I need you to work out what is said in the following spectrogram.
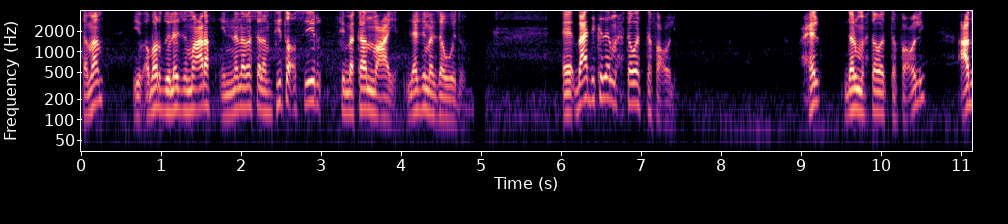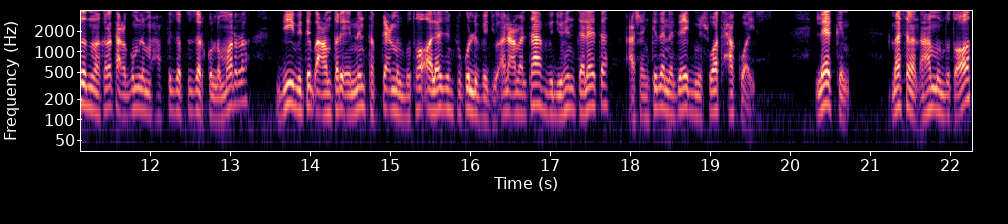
تمام؟ يبقى برضو لازم أعرف إن أنا مثلا في تقصير في مكان معين لازم أزوده. آه بعد كده المحتوى التفاعلي. حلو؟ ده المحتوى التفاعلي. عدد النقرات على الجمله المحفزه بتظهر كل مرة. دي بتبقى عن طريق إن أنت بتعمل بطاقة لازم في كل فيديو. أنا عملتها في فيديوهين ثلاثة عشان كده النتائج مش واضحة كويس. لكن مثلا أهم البطاقات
